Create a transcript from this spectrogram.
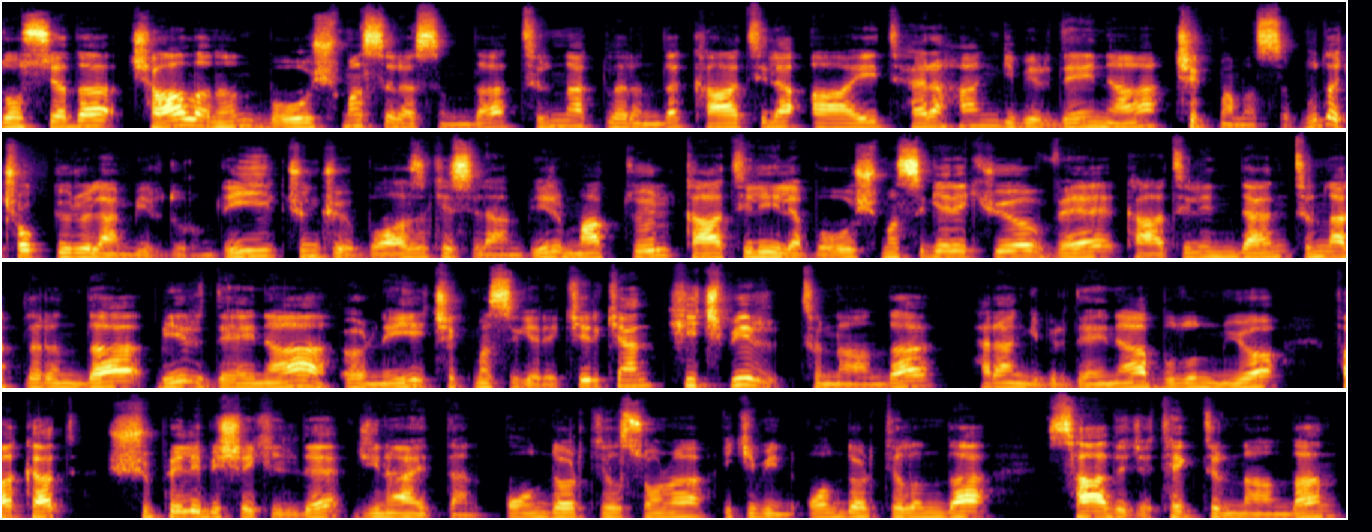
Dosyada Çağla'nın boğuşma sırasında tırnaklarında katile ait herhangi bir DNA çıkmaması. Bu da çok görülen bir durum değil. Çünkü boğazı kesilen bir maktul katiliyle boğuşması gerekiyor ve katilinden tırnaklarında bir DNA örneği çıkması gerekirken hiçbir tırnağında herhangi bir DNA bulunmuyor. Fakat şüpheli bir şekilde cinayetten 14 yıl sonra 2014 yılında sadece tek tırnağından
